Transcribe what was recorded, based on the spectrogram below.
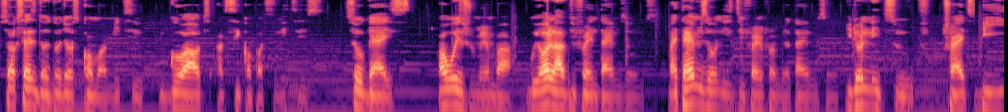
Success does not just come and meet you. You go out and seek opportunities. So, guys, always remember we all have different time zones. My time zone is different from your time zone. You don't need to try to be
